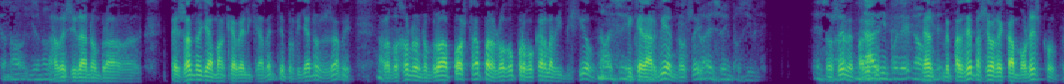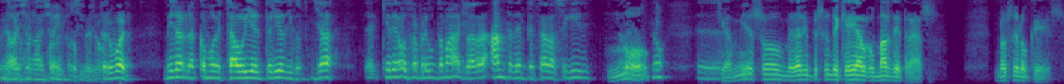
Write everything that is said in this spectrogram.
Yo no, yo no... A ver si la nombrado, pensando ya maquiavélicamente, porque ya no se sabe. A lo mejor lo nombró a posta para luego provocar la división y quedar bien, no sé. No, eso es imposible. no sé, me parece, me, parece demasiado recambolesco. No, eso no, eso es imposible. Pero, bueno, mira cómo está hoy el periódico. ¿Ya quieres otra pregunta más aclarada antes de empezar a seguir? No, ¿No? Eh, que a mí eso me da la impresión de que hay algo más detrás. No sé lo que es.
